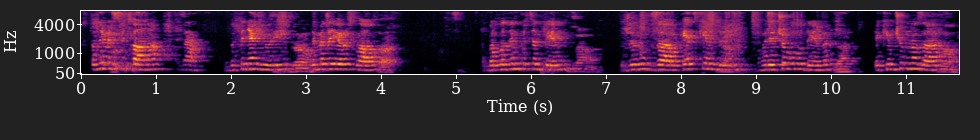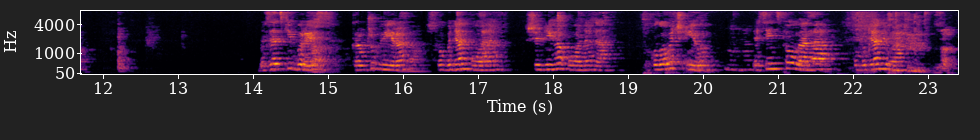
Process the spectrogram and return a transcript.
Станимир Світлана. За. Дотиняк Юрій. За. Демеда Ярослав. Барладин Костянтин. За. Жирук за, Рокецький Андрій, Горячов Володимир, За. Якимчук Назар, Безецький Борис, Кравчук Віра, Слободян Оля, Шеліга Оля, Соколович Ігор, Ясінська Оленка, Слободян Іван. За.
